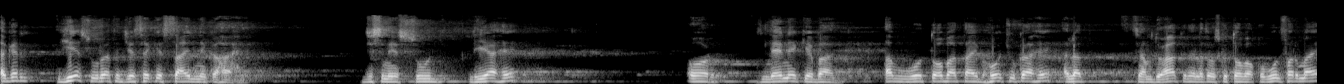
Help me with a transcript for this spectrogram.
اگر یہ صورت جیسے کہ سائل نے کہا ہے، جس نے سود لیا ہے اور لینے کے بعد اب وہ توبہ طائب ہو چکا ہے، اللہ سے ہم دعا کریں، اللہ تعالیٰ اس کی توبہ قبول فرمائے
